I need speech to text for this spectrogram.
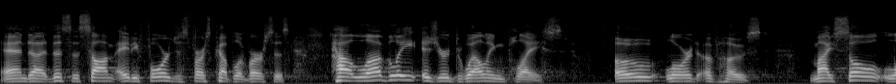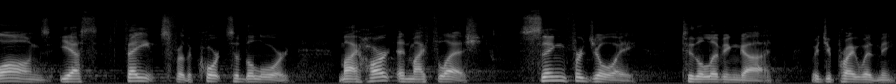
And uh, this is Psalm 84, just first couple of verses. How lovely is your dwelling place, O Lord of hosts. My soul longs, yes, faints for the courts of the Lord. My heart and my flesh sing for joy to the living God. Would you pray with me?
